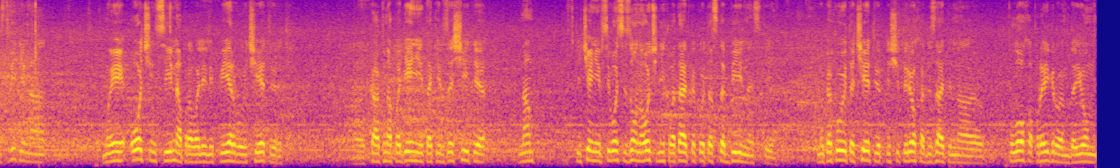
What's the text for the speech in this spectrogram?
Действительно, мы очень сильно провалили первую четверть, э, как в нападении, так и в защите. Нам в течение всего сезона очень не хватает какой-то стабильности. Мы какую-то четверть из четырех обязательно плохо проигрываем, даем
